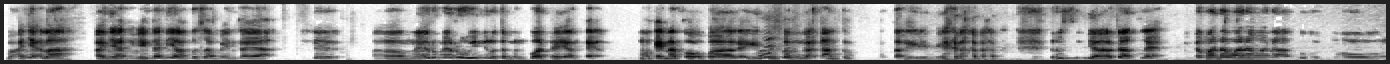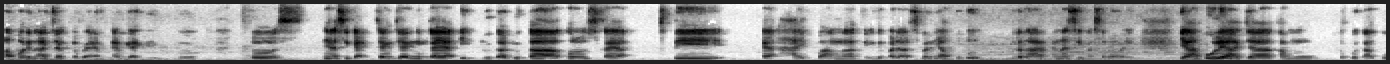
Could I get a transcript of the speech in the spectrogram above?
Banyak lah banyak. Ya tadi yang aku sampaikan kayak eh, eh, meru-meru ini loh temenku ada yang kayak pakai narkoba kayak gitu. Kamu nggak tangkep kayak gini terus ya udah aku kayak ke mana mana mana aku mau laporin aja ke BNN kayak gitu. Terus ya sih kayak ceng-cengin kayak ih duta-duta. Terus kayak pasti kayak hype banget gitu. Padahal sebenarnya aku tuh sederhana sih Mas Roy. Ya boleh aja kamu sebut aku.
